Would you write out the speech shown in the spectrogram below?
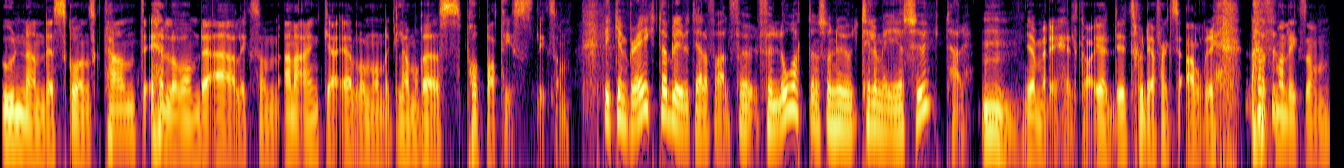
unnande skånsk tant eller om det är liksom Anna Anka eller någon glamorös popartist. Liksom. Vilken break det har blivit i alla fall för, för låten som nu till och med ges ut här. Mm, ja men det är helt klart, ja, det trodde jag faktiskt aldrig. att man liksom...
